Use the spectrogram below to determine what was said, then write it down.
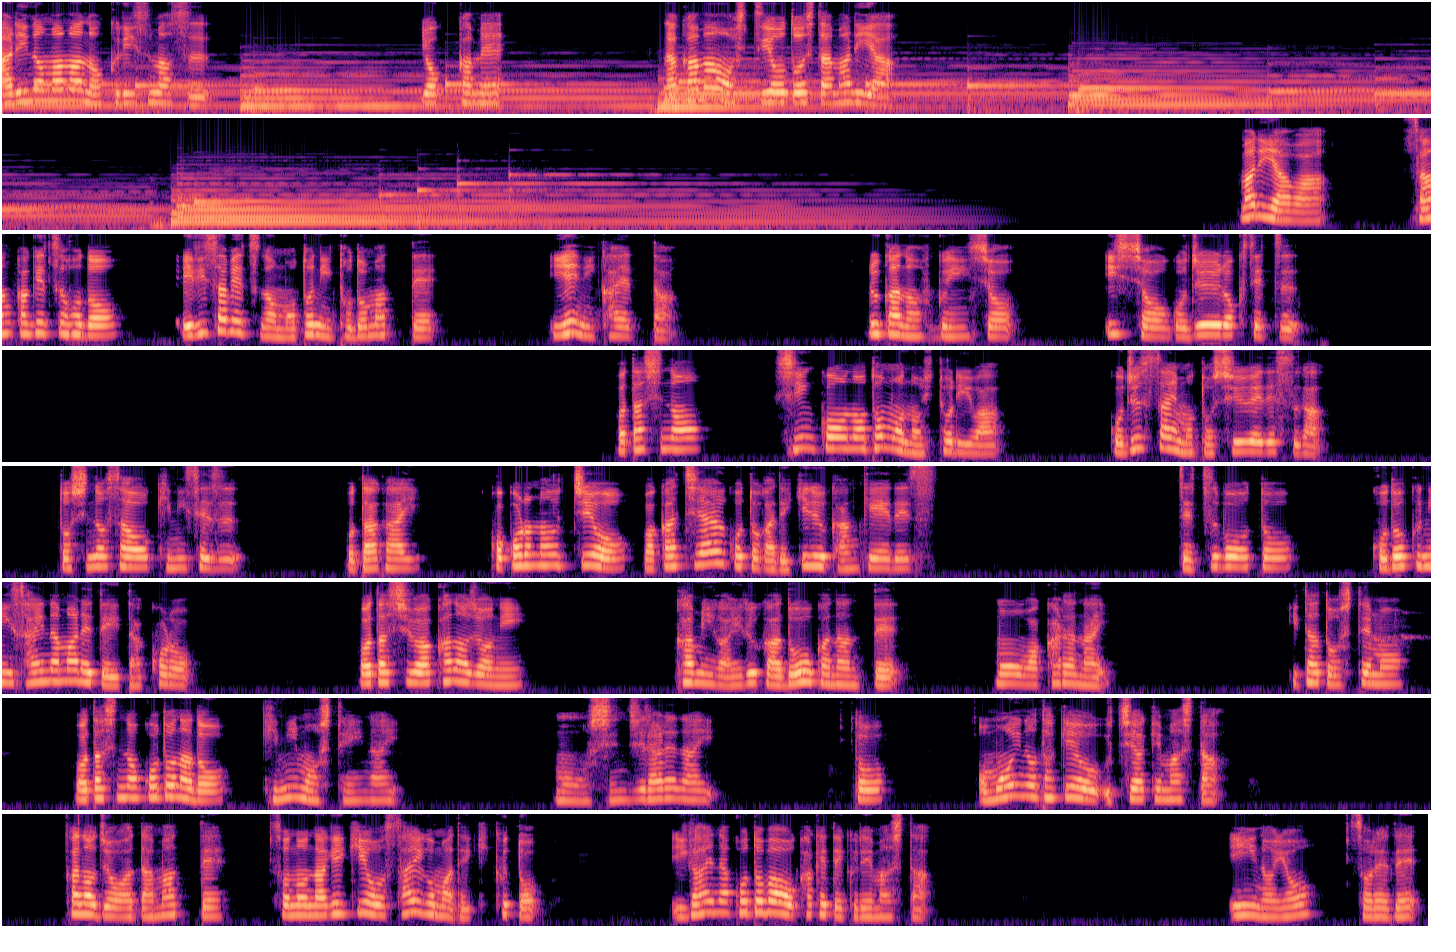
ありのままのクリスマス。4日目。仲間を必要としたマリア。マリアは3ヶ月ほどエリザベツのもとに留まって家に帰った。ルカの福音書一章五十六節私の信仰の友の一人は五十歳も年上ですが、年の差を気にせず、お互い心の内を分かち合うことができる関係です。絶望と孤独に苛まれていた頃、私は彼女に神がいるかどうかなんて、もうわからない。いたとしても、私のことなど気にもしていない。もう信じられない。と、思いの丈を打ち明けました。彼女は黙って、その嘆きを最後まで聞くと、意外な言葉をかけてくれました。いいのよ、それで。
